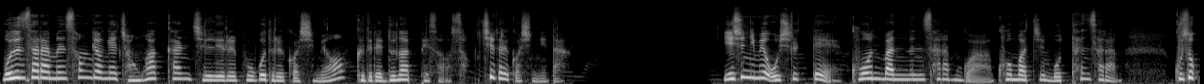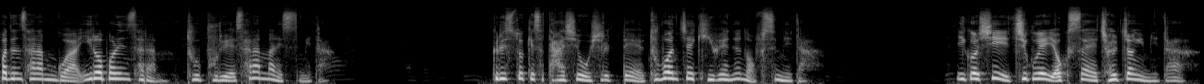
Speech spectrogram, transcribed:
모든 사람은 성경의 정확한 진리를 보고 들을 것이며 그들의 눈앞에서 성취될 것입니다. 예수님이 오실 때 구원받는 사람과 구원받지 못한 사람, 구속받은 사람과 잃어버린 사람 두 부류의 사람만 있습니다. 그리스도께서 다시 오실 때 두 번째 기회는 없습니다. 이것이 지구의 역사의 절정입니다.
